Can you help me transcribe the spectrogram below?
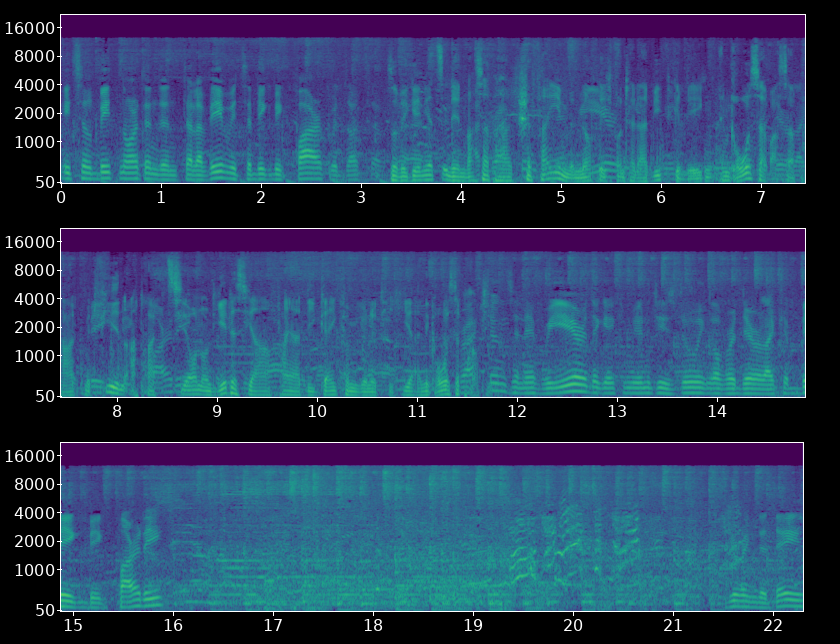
It's a bit northern than Tel Aviv. It's a big, big park with lots of. So, wir gehen jetzt in den Wasserpark Shefaim, nördlich von Tel Aviv gelegen. Ein großer Wasserpark mit vielen Attraktionen und jedes Jahr feiert die Gay Community hier eine große Party. and every year the gay community is doing over there like a big, big party. During the days,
